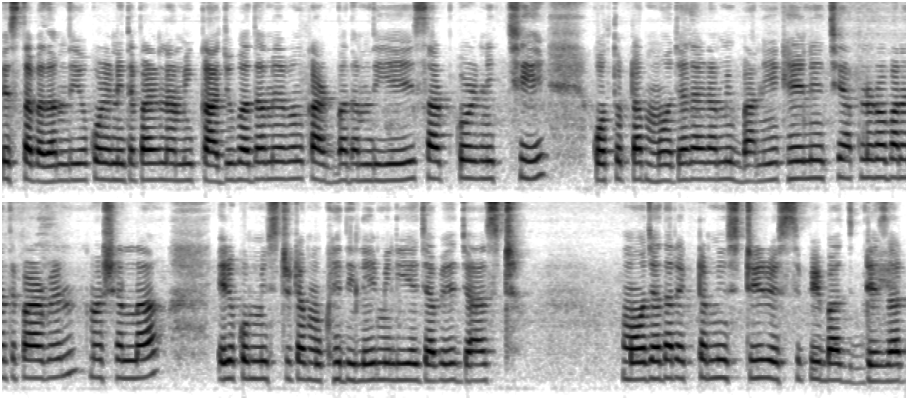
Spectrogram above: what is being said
পেস্তা বাদাম দিয়েও করে নিতে পারেন। আমি কাজু বাদাম এবং কাঠবাদাম দিয়ে সার্ভ করে নিচ্ছি। কতটা মজাদার আমি বানিয়ে খেয়ে নিয়েছি, আপনারাও বানাতে পারবেন মাসাল্লাহ এরকম মিষ্টিটা মুখে দিলেই মিলিয়ে যাবে, জাস্ট মজাদার একটা মিষ্টির রেসিপি বা ডেজার্ট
